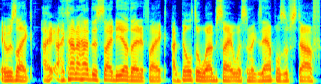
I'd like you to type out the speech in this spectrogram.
it was like i, I kind of had this idea that if like i built a website with some examples of stuff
